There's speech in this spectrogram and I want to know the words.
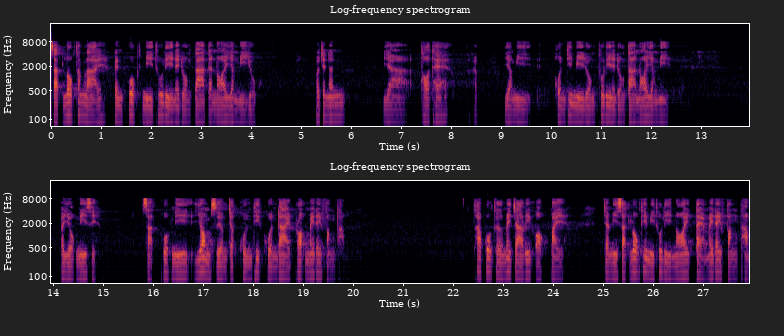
สัตว์โลกทั้งหลายเป็นพวกมีทุลีในดวงตาแต่น้อยยังมีอยู่ เพราะฉะนั้นอย่าท้อแท้นะครับ ยังมีคนที่มีดวงทุลีในดวงตาน้อยยังมี ประโยคนี้สิ สัตว์พวกนี้ย่อมเสื่อมจากคุณที่ควรได้ เพราะไม่ได้ฟังธรรมถ้าพวกเธอไม่จาริกออกไป จะมีสัตว์โลกที่มีทุลีน้อยแต่ไม่ได้ฟังธรรม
